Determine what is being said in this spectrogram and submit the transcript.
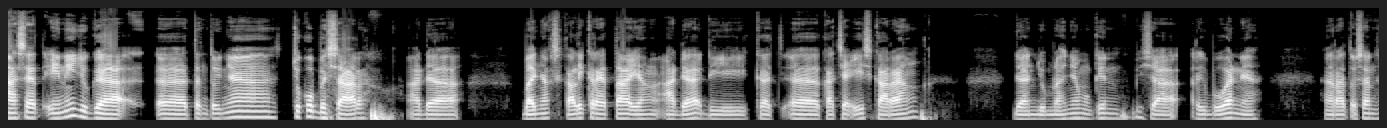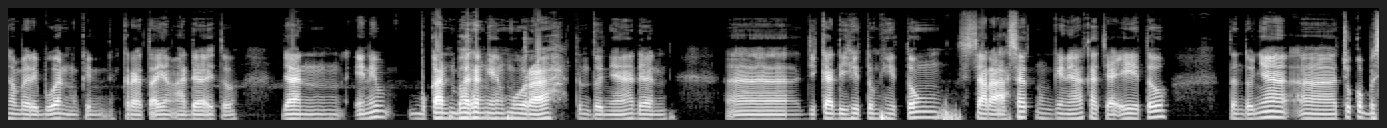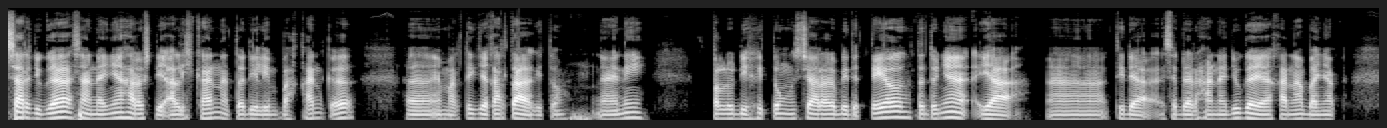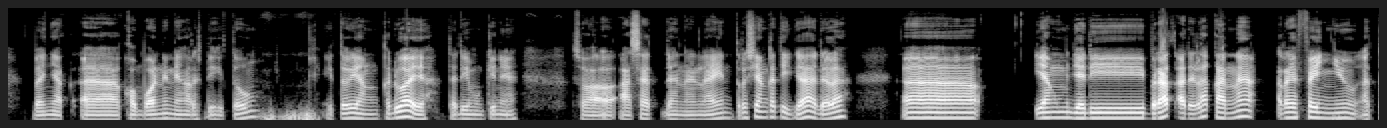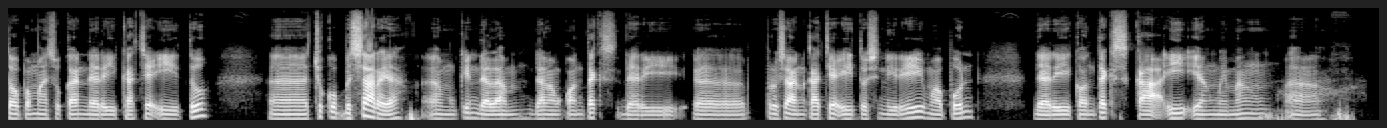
aset ini juga e, tentunya cukup besar. Ada banyak sekali kereta yang ada di KCI sekarang dan jumlahnya mungkin bisa ribuan ya. Ratusan sampai ribuan mungkin kereta yang ada itu. Dan ini bukan barang yang murah tentunya dan e, jika dihitung-hitung secara aset mungkin ya KCI itu tentunya uh, cukup besar juga seandainya harus dialihkan atau dilimpahkan ke eh, MRT Jakarta gitu. Nah ini perlu dihitung secara lebih detail. Tentunya ya uh, tidak sederhana juga ya karena banyak banyak uh, komponen yang harus dihitung. Itu yang kedua ya tadi mungkin ya. soal aset dan lain-lain. Terus yang ketiga adalah uh, yang menjadi berat adalah karena revenue atau pemasukan dari KCI itu uh, cukup besar ya, uh, mungkin dalam dalam konteks dari uh, perusahaan KCI itu sendiri maupun dari konteks KAI yang memang uh,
